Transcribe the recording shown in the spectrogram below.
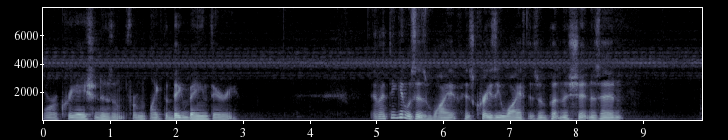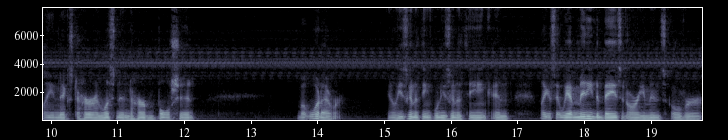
or creationism from like the Big Bang Theory. And I think it was his wife, his crazy wife, that's been putting this shit in his head, laying next to her and listening to her bullshit. But whatever. You know, he's going to think what he's going to think. And like I said, we have many debates and arguments over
